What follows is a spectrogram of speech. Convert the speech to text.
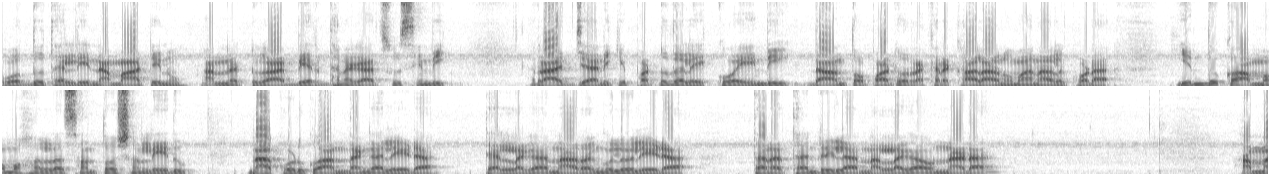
వద్దు తల్లి నా మాటిను అన్నట్టుగా అభ్యర్థనగా చూసింది. రాజ్యానికి పట్టుదల ఎక్కువైంది. దాంతోపాటు రకరకాల అనుమానాలు కూడా. ఎందుకు అమ్మ మొహంలో సంతోషం లేదు? నా కొడుకు అందంగా లేడా? తెల్లగా నా రంగులో లేడా? తన తండ్రిలా నల్లగా ఉన్నాడా? అమ్మ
